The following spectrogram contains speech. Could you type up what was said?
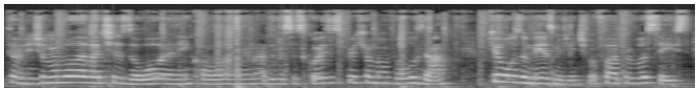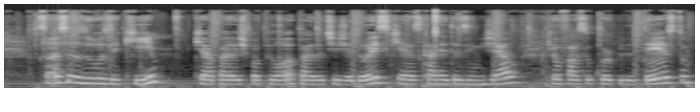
Então, gente, eu não vou levar tesoura, nem cola, nem nada dessas coisas, porque eu não vou usar. O que eu uso mesmo, gente, vou falar pra vocês. São essas duas aqui, que é a Pilot Pop Pilot G2, que é as canetas em gel, que eu faço o corpo do texto.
